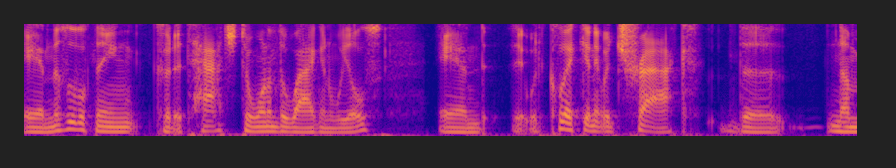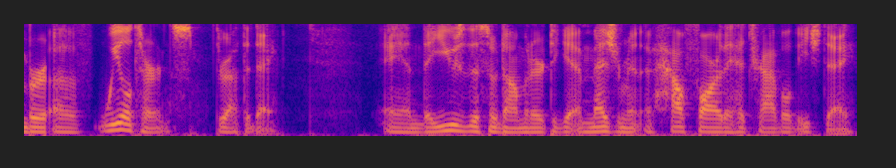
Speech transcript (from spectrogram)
And this little thing could attach to one of the wagon wheels and it would click and it would track the number of wheel turns throughout the day. And they used this odometer to get a measurement of how far they had traveled each day.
